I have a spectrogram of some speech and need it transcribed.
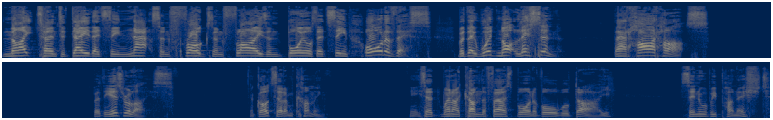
night turn to day. They'd seen gnats and frogs and flies and boils. They'd seen all of this. But they would not listen. They had hard hearts. But the Israelites, God said, I'm coming. He said, When I come, the firstborn of all will die. Sin will be punished.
